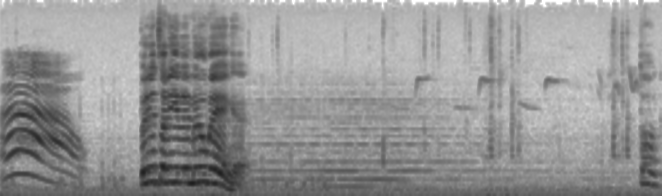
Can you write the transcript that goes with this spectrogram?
Ow! But it's not even moving! Dog.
